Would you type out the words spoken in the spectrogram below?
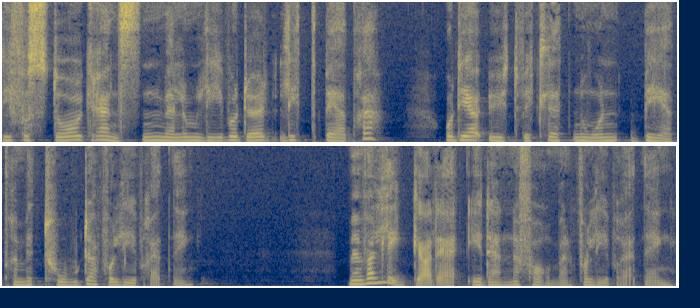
De forstår grensen mellom liv og død litt bedre, og de har utviklet noen bedre metoder for livredning. Men hva ligger det i denne formen for livredning?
